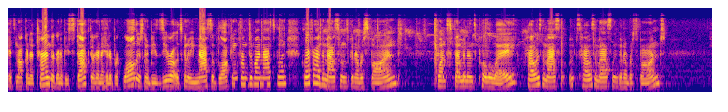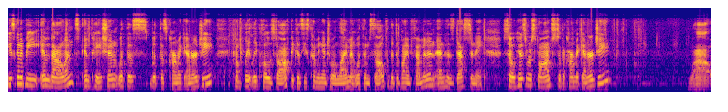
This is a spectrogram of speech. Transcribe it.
it's not going to turn. They're going to be stuck. They're going to hit a brick wall. There's going to be zero. It's going to be massive blocking from Divine Masculine. Clarify how the masculine is going to respond once feminines pull away, how is the masculine, oops, how is the masculine going to respond? He's going to be imbalanced, impatient with this with this karmic energy, completely closed off because he's coming into alignment with himself, the divine feminine and his destiny. So his response to the karmic energy, wow,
